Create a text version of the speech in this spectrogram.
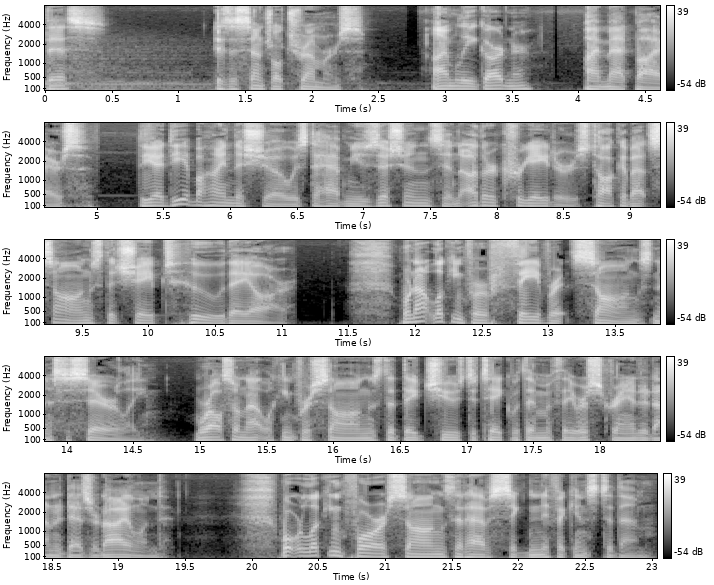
This is Essential Tremors. I'm Lee Gardner. I'm Matt Byars. The idea behind this show is to have musicians and other creators talk about songs that shaped who they are. We're not looking for favorite songs necessarily. We're also not looking for songs that they'd choose to take with them if they were stranded on a desert island. What we're looking for are songs that have significance to them,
